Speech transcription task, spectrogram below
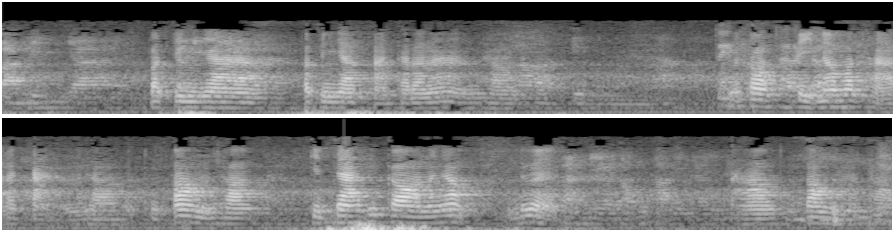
ปฏิญญาปฏิญญาปฏิญญาผ่านการณะนะครับแล้วก็ตินวัฏฐานกานะครับ ถูกต้องครับ กิจจาพิกรนะครับ ด้วยครับถูกต้องนะครับ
